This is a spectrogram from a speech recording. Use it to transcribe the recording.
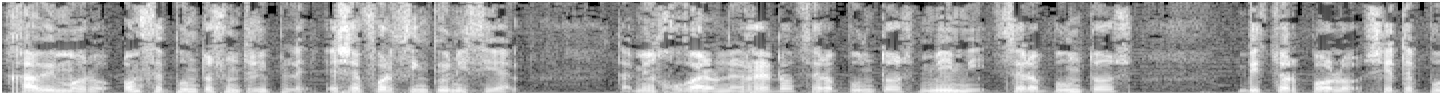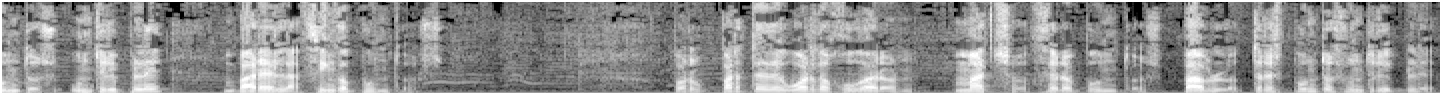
Javi Moro, 11 puntos, un triple. Ese fue el 5 inicial. También jugaron Herrero, 0 puntos. Mimi, 0 puntos. Víctor Polo, 7 puntos, un triple. Varela, 5 puntos. Por parte de Guardo jugaron Macho, 0 puntos. Pablo, 3 puntos, un triple.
